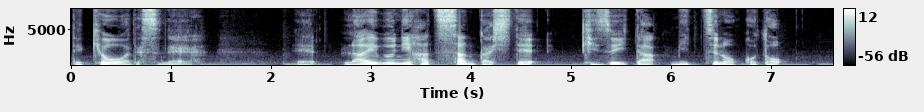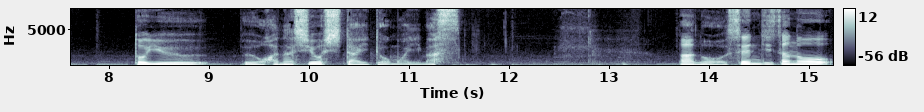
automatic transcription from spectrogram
で、今日はですね、えライブに初参加して気づいた3つのことというお話をしたいと思います。あの先日あの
